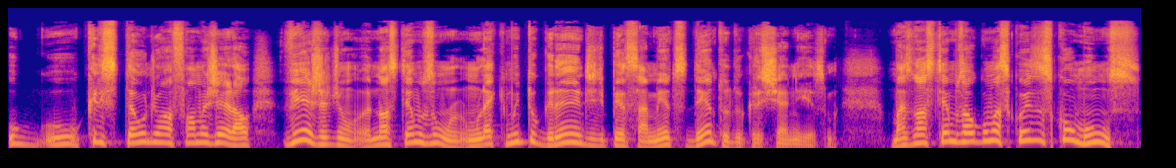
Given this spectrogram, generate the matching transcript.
o, o, cristão de uma forma geral. Veja, um, nós temos um, um leque muito grande de pensamentos dentro do cristianismo, mas nós temos algumas coisas comuns,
